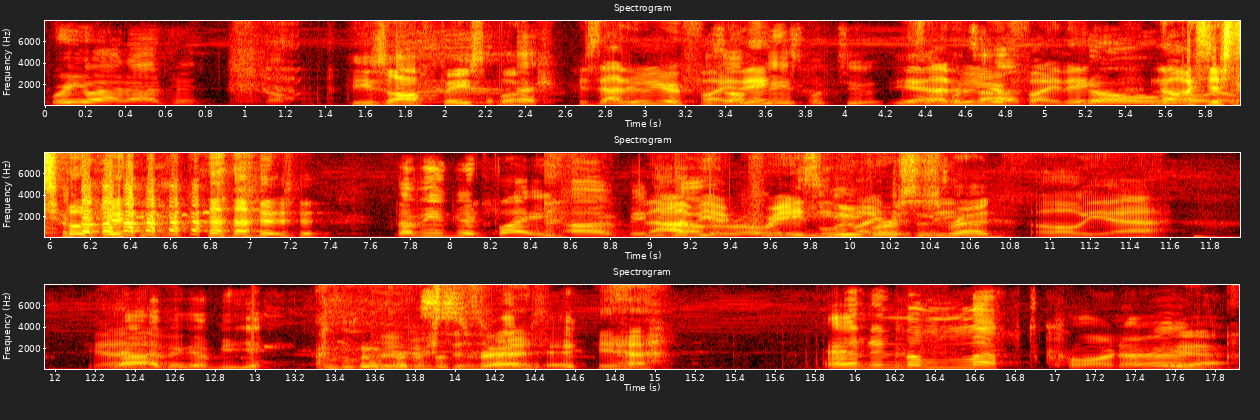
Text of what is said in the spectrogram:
where you at, Advin? No, He's off Facebook. Is that who you're he's on fighting? Facebook too. Is that who you're that? fighting? No, no, no, it's just no. joking. That'd be a good fight. Uh, maybe That'd be a road. crazy Blue fight versus red. Oh yeah. Yeah, yeah I think that'd be blue versus, red. eh? Yeah. And in the left corner, Yeah.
